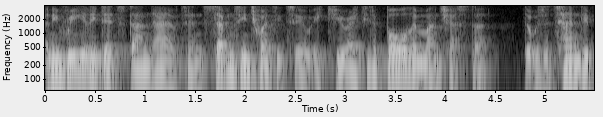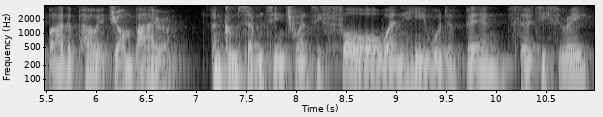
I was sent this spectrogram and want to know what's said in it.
And he really did stand out. In 1722, he curated a ball in Manchester that was attended by the poet John Byrom. And come 1724, when he would have been 33,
